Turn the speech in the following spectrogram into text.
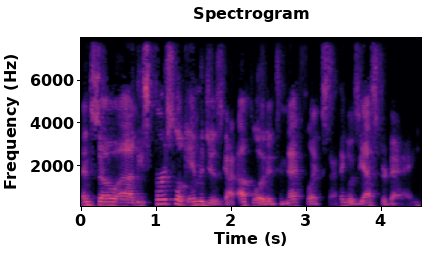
And so uh, these first look images got uploaded to Netflix. I think it was yesterday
